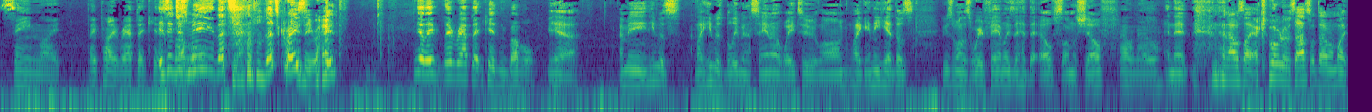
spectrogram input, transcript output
seem like they probably wrapped that kid. Is it just me? That's that's crazy, right? Yeah, they they wrapped that kid in bubble. Yeah. I mean, he was like he was believing in Santa way too long. Like, and he had those. He was one of those weird families that had the elves on the shelf. Oh no! And then, and then I was like, I come over to his house one time. I'm like,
